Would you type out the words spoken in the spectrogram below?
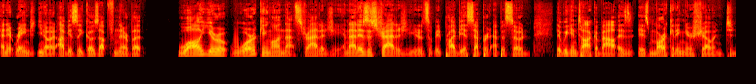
and it range. You know, it obviously goes up from there, but while you're working on that strategy, and that is a strategy, it'd probably be a separate episode that we can talk about is is marketing your show and to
